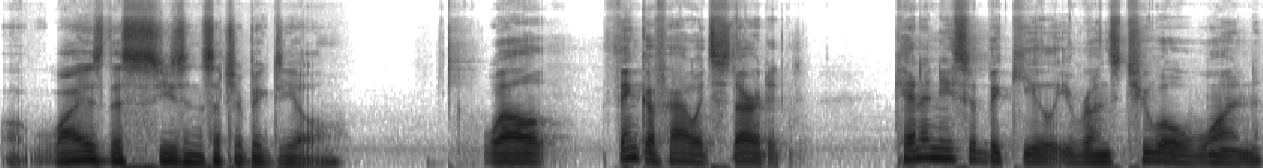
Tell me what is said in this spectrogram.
why is this season such a big deal? Well, think of how it started. Kenenisa Bekele runs 201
